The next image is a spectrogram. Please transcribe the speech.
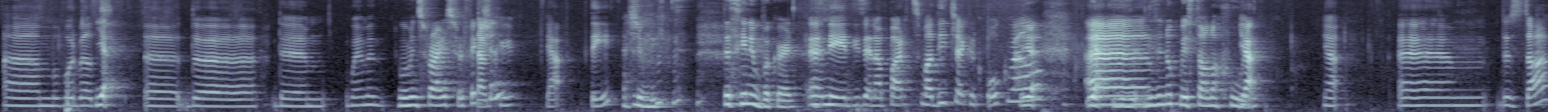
Ehm, bijvoorbeeld Ja. eh, de, de Women... Women's Fridays for Dank Fiction, u. Ja, die. alsjeblieft. het is geen Booker. Eh, nee, die zijn apart, maar die check ik ook wel. Ja. Ja, die, Ehm, die zijn ook meestal nog goed. ja. Ehm, dus dat.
